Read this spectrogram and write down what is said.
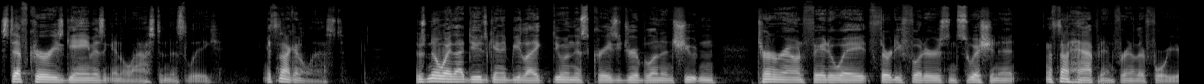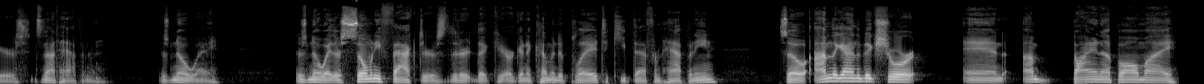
Steph Curry's game isn't going to last in this league. It's not going to last. There's no way that dude's going to be like doing this crazy dribbling and shooting turnaround fadeaway 30 footers and swishing it. That's not happening for another four years. It's not happening. There's no way. There's no way. There's so many factors that are that are going to come into play to keep that from happening so I'm the guy in the big short, and I'm buying up all my,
